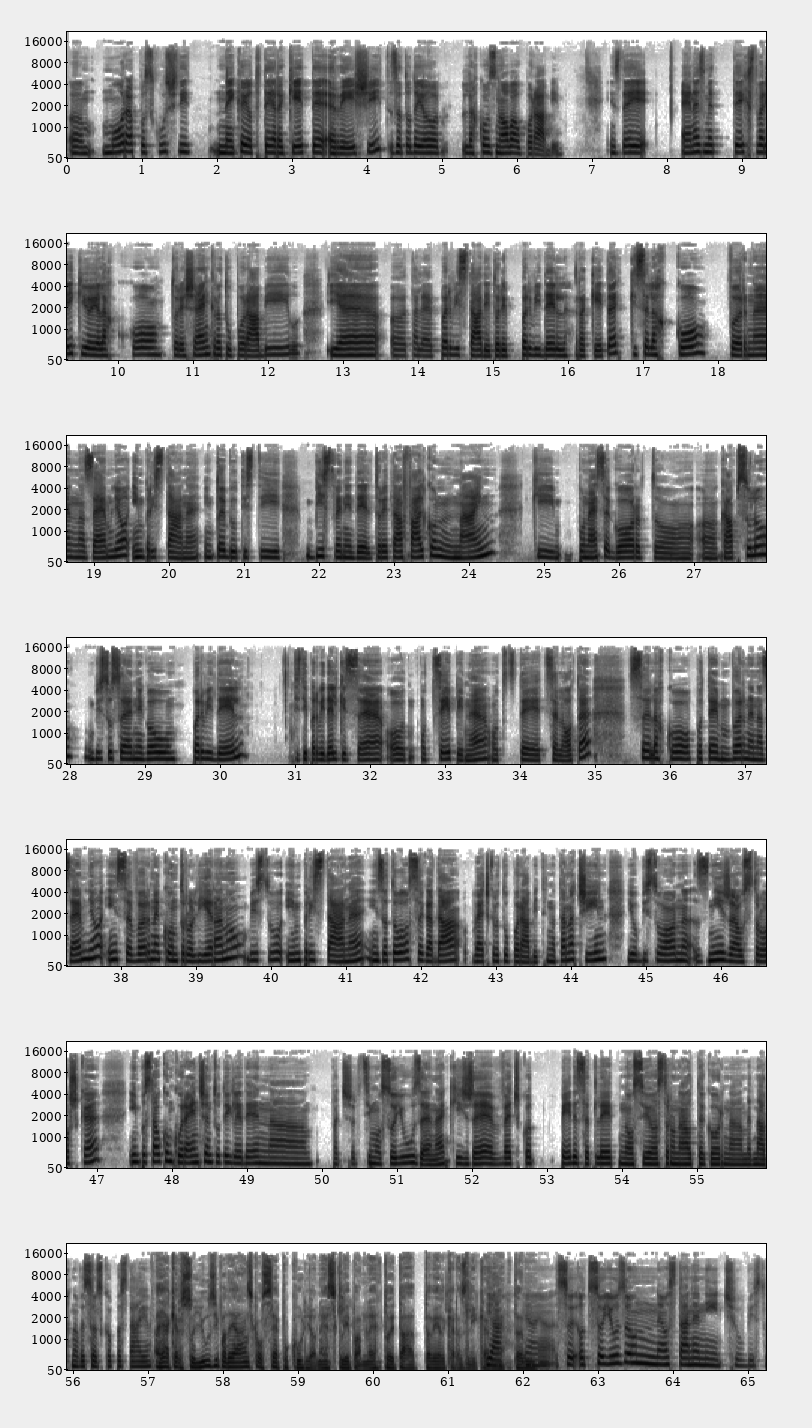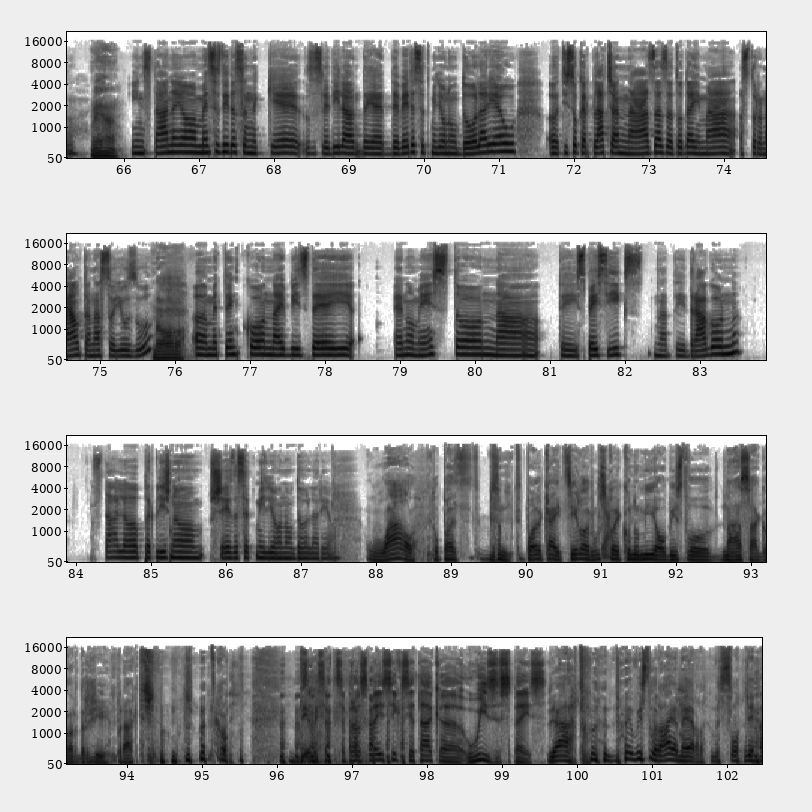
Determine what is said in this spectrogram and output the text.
um, mora poskusiti nekaj od te rakete rešiti, zato da jo lahko znova uporabi. In zdaj ena izmed teh stvari, ki jo je lahko lahko torej še enkrat uporabil, je uh, tale prvi stadij, torej prvi del rakete, ki se lahko vrne na Zemljo in pristane. In to je bil tisti bistveni del, torej ta Falcon 9, ki ponese gor to uh, kapsulo, v bistvu se je njegov prvi del tisti prvi del, ki se od, odcepi ne, od te celote, se lahko potem vrne na zemljo in se vrne kontrolirano v bistvu in pristane in zato se ga da večkrat uporabiti. Na ta način je v bistvu on znižal stroške in postal konkurenčen tudi glede na pač recimo sojuze, ne, ki že več kot 50 let nosijo astronaute gor na mednarodno vesoljsko postajo. Ja, ker so juzi pa dejansko vse pokurijo, ne sklepam, ne? to je ta, ta velika razlika. Ja, Tam... ja, ja. So, od sojuzov ne ostane nič v bistvu. Ja. In stanejo, meni se zdi, da sem nekje zasledila, da je 90 milijonov dolarjev, eh, tisto, kar plača NASA, zato da ima astronauta na sojuzu. No. Eh, medtem ko naj bi zdaj eno mesto na tej SpaceX na tej Dragon stalo približno 60 milijonov dolarjev. Wow, to pa mislim, kaj celo rusko ja. ekonomijo v bistvu NASA gor drži praktično. se, se, pravi, SpaceX je tak uh, Wiz Space. Ja, to, to je v bistvu Ryanair, vesolje.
